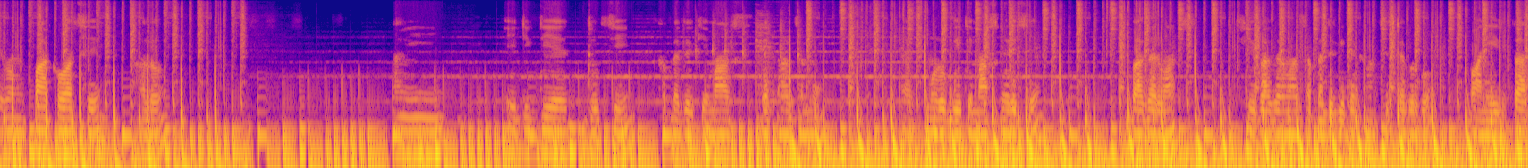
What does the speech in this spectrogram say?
এবং পাকও আছে, ভালো। আমি এই দিক দিয়ে ঢুকছি আপনাদেরকে মাছ দেখানোর জন্য। এক মুরব্বীতে মাছ মেরেছে, বাজার মাছ। সেই বাজার মাছ আপনাদেরকে দেখানোর চেষ্টা করব। পানির, তার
